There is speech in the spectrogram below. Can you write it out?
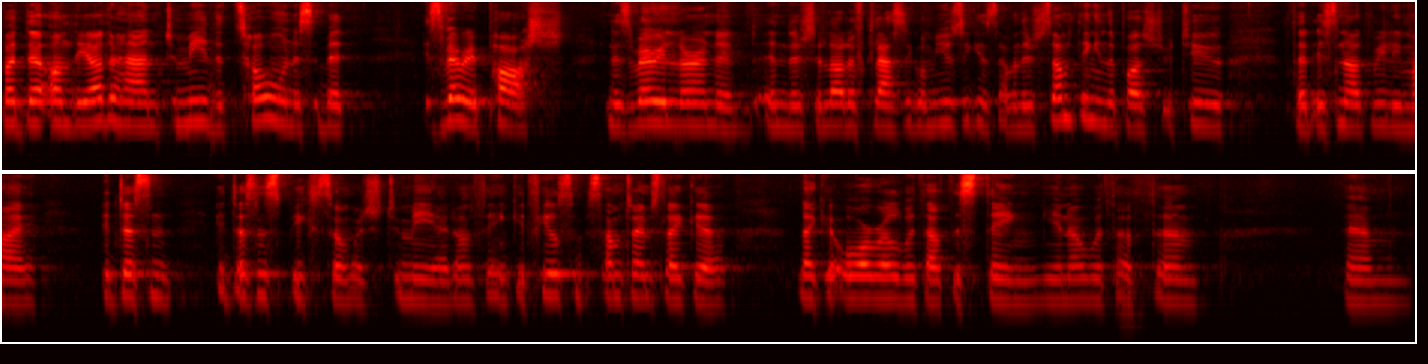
But the, on the other hand, to me, the tone is a bit it's very posh and it's very learned and there's a lot of classical music and stuff. And there's something in the posture too that is not really my. It doesn't it doesn't speak so much to me. I don't think it feels sometimes like a like an oral without the sting, you know, without the. Um,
